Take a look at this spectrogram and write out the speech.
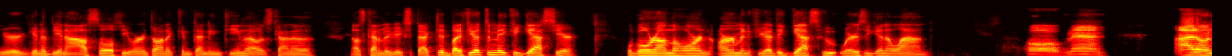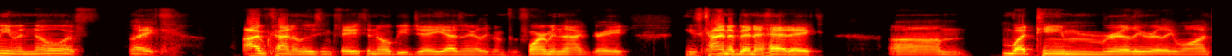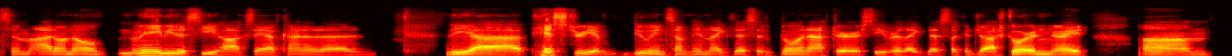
you're gonna be an asshole if you weren't on a contending team. That was kind of that was kind of maybe expected. But if you had to make a guess here, we'll go around the horn. Armin, if you had to guess, who where's he gonna land? Oh man, I don't even know if like I'm kind of losing faith in OBJ. He hasn't really been performing that great. He's kind of been a headache. Um, what team really, really wants him? I don't know. Maybe the Seahawks. They have kind of the the uh, history of doing something like this, of going after a receiver like this, like a Josh Gordon, right? Um,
